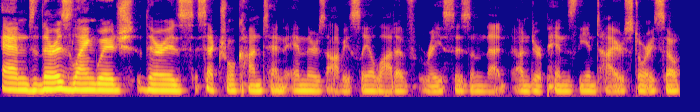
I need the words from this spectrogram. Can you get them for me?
And there is language, there is sexual content, and there's obviously a lot of racism that underpins the entire story. So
